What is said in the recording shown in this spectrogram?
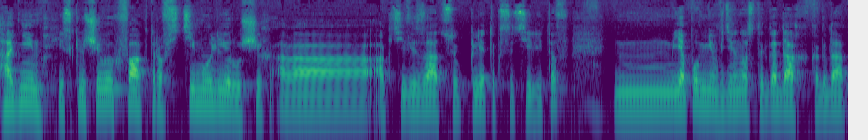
одним из ключевых факторов, стимулирующих а, активизацию клеток сателлитов. Я помню в 90-х годах, когда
